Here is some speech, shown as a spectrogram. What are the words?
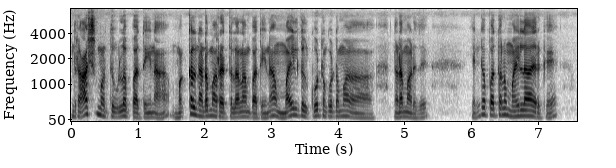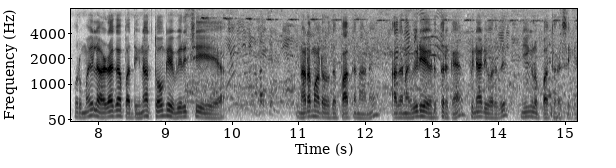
இந்த ஆசிரமத்து உள்ளே பார்த்தீங்கன்னா மக்கள் நடமாடுறதுலலாம் பார்த்தீங்கன்னா மயில்கள் கூட்டம் கூட்டமாக நடமாடுது. எங்கே பார்த்தாலும் மயிலாக இருக்குது ஒரு மயில் அழகாக பார்த்தீங்கன்னா தோகையை விரித்து நடமாடுறத பார்த்தேன் நான். அதை நான் வீடியோ எடுத்திருக்கேன். பின்னாடி வருது. நீங்களும் பார்த்து ரசிங்க.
